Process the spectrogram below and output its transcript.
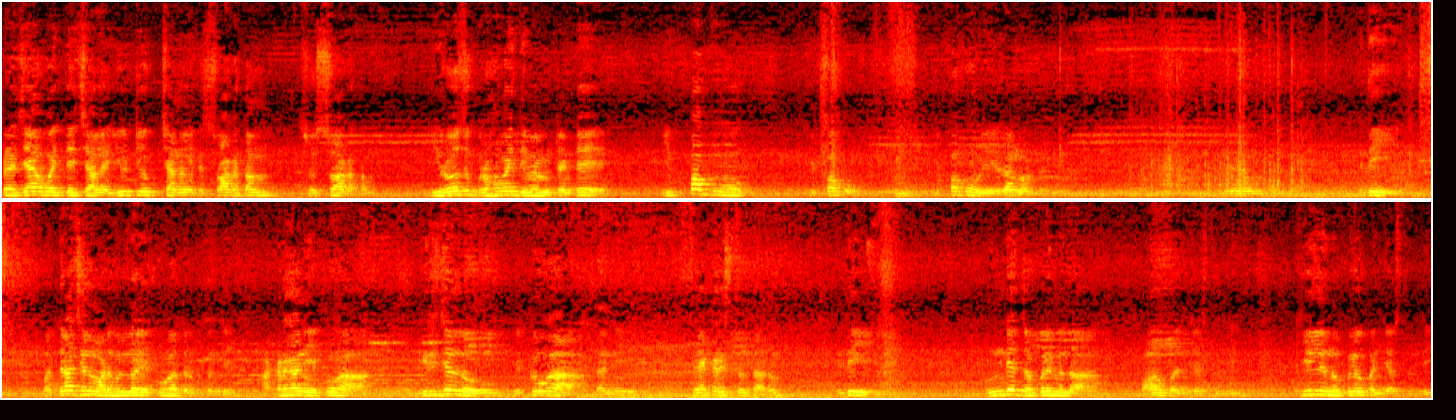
ప్రజా వైద్యశాల యూట్యూబ్ ఛానల్కి స్వాగతం సుస్వాగతం. ఈరోజు గృహ వైద్యం ఏమిటంటే ఇప్ప పువ్వు ఇప్ప పువ్వు ఇప్ప పువ్వు ఈ విధంగా ఉంటుంది. ఈ విధంగా ఉంటుంది. ఇది భద్రాచలం అడవుల్లో ఎక్కువగా దొరుకుతుంది. అక్కడ కానీ ఎక్కువగా గిరిజనులు ఎక్కువగా దాన్ని సేకరిస్తుంటారు. ఇది గుండె జబ్బుల మీద బాగా పనిచేస్తుంది. కీళ్ళ నొప్పులు పనిచేస్తుంది.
